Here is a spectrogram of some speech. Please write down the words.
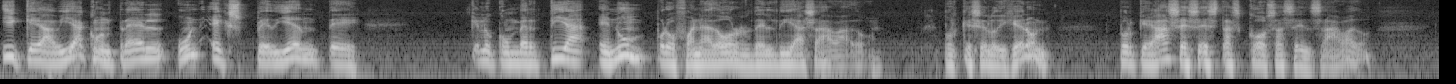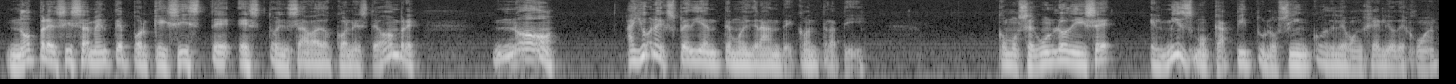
y que había contra él un expediente que lo convertía en un profanador del día sábado. Porque se lo dijeron, porque haces estas cosas en sábado. No precisamente porque hiciste esto en sábado con este hombre. No, hay un expediente muy grande contra ti. Como según lo dice el mismo capítulo 5 del Evangelio de Juan.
